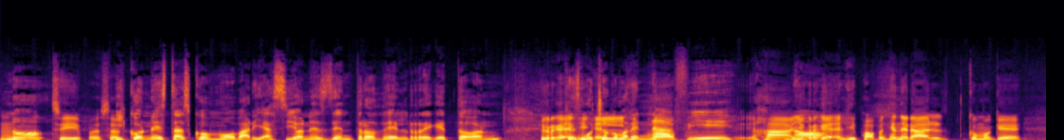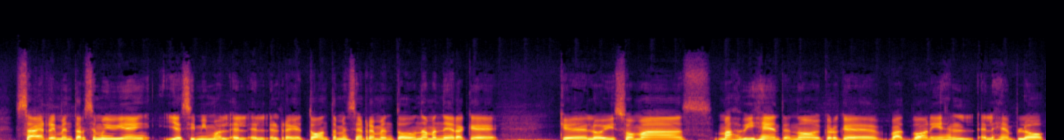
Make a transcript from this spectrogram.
¿no? Sí, puede ser. Y con estas como variaciones dentro del reggaetón, Yo creo que, que el es mucho como de Nafi, Ajá, yo creo que el hip hop en general como que sabe reinventarse muy bien y asimismo el, el, el- el reggaetón también se reinventó de una manera que, que lo hizo más, más vigente, ¿no? Creo que Bad Bunny es el, el ejemplo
